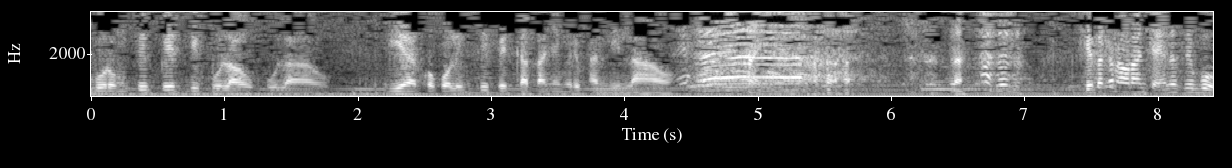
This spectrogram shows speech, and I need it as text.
burung sipit di pulau-pulau. Dia kokolim sipit katanya mirip Andilau. Nah Kita kan orang Chinese nih Bu.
